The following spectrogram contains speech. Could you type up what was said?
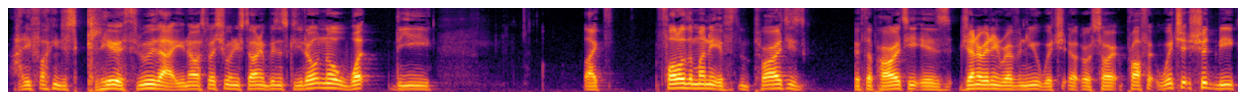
how do you fucking just clear through that? You know, especially when you're starting a business because you don't know what the like follow the money if the priorities if the priority is generating revenue, which uh, or sorry profit, which it should be.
